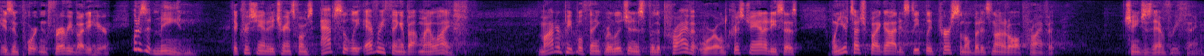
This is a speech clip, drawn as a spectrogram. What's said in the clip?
is important for everybody here. What does it mean that Christianity transforms absolutely everything about my life? Modern people think religion is for the private world. Christianity says when you're touched by God, it's deeply personal, but it's not at all private. It changes everything.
